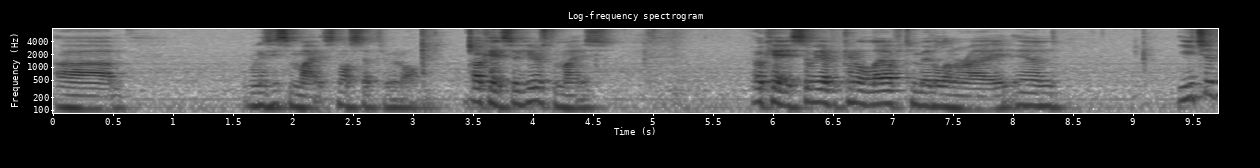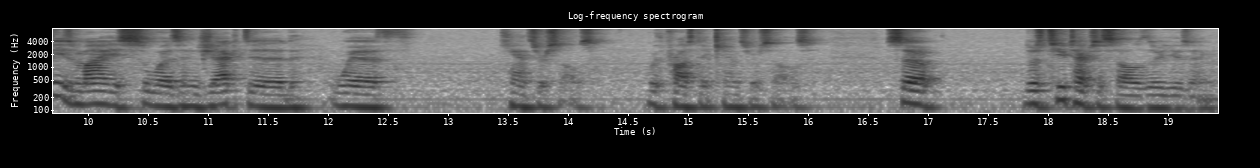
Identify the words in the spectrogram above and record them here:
uh, we're going to see some mice, and I'll step through it all. Okay, so here's the mice. Okay, so we have kind of left, middle, and right, and each of these mice was injected with cancer cells, with prostate cancer cells. So there's two types of cells they're using.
